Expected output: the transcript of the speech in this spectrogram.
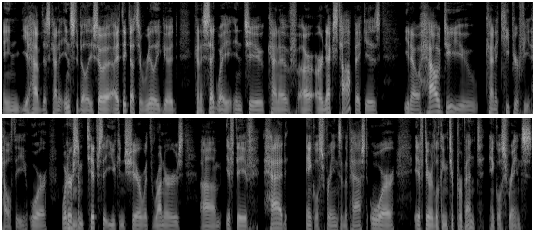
and you have this kind of instability. So I think that's a really good kind of segue into kind of our, our next topic is, you know, how do you kind of keep your feet healthy, or what are mm-hmm. some tips that you can share with runners um, if they've had ankle sprains in the past, or if they're looking to prevent ankle sprains?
